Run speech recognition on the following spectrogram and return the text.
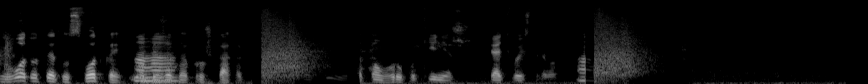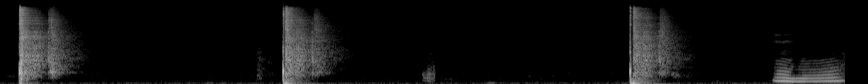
Ну вот вот эту с фоткой, ну Ага. без этого кружка как потом в группу кинешь 5 выстрелов. Угу.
